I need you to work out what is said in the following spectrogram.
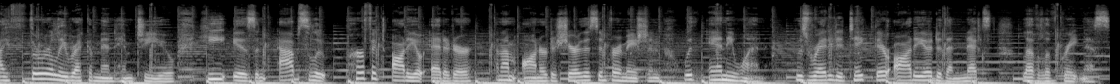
I thoroughly recommend him to you. He is an absolute perfect audio editor, and I'm honored to share this information with anyone who's ready to take their audio to the next level of greatness.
